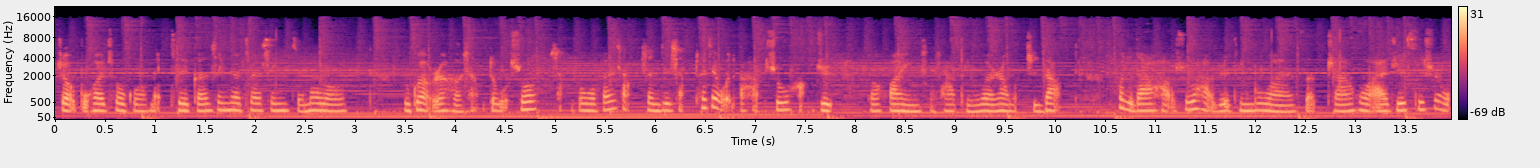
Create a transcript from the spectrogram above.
就不会错过每次更新的最新节目喽。如果有任何想对我说、想跟我分享，甚至想推荐我的好书好剧，都欢迎写下评论让我知道，或者到好书好剧听不完粉专或 IG 私讯我，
